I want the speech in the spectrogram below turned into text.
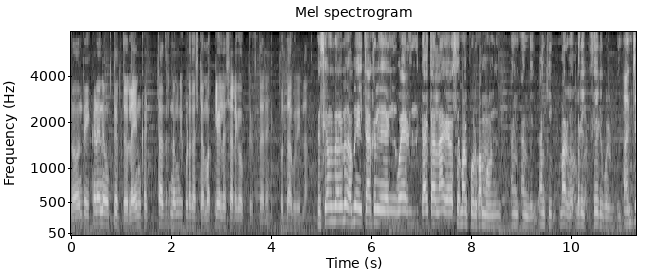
ನಾವು ಅಂದ್ರೆ ಈ ಕಡೆನೆ ಹೋಗ್ತಿರ್ತೇವೆ. ಲೈನ್ ಕಟ್ ಆದ್ರೆ ನಮಗೆ ಕೂಡ ಕಷ್ಟ. ಮಕ್ಕಳೆಲ್ಲ ಶಾಲೆಗೆ ಹೋಗ್ತಿರ್ತಾರೆ. ಗೊತ್ತಾಗುದಿಲ್ಲ. ತಾಕಲು ವ್ಯವಸ್ಥೆ ಕಮ್ಮ ಅಂಗಿ ಅಂಕಿ ಮಾರ್ಗ ಬರೀ ಸೇಡಿ ಅಂಚ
